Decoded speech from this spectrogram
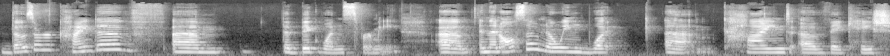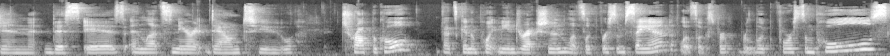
those are kind of um, the big ones for me. Um, and then also knowing what um, kind of vacation this is, and let's narrow it down to tropical that's going to point me in direction. Let's look for some sand. Let's look for look for some pools.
